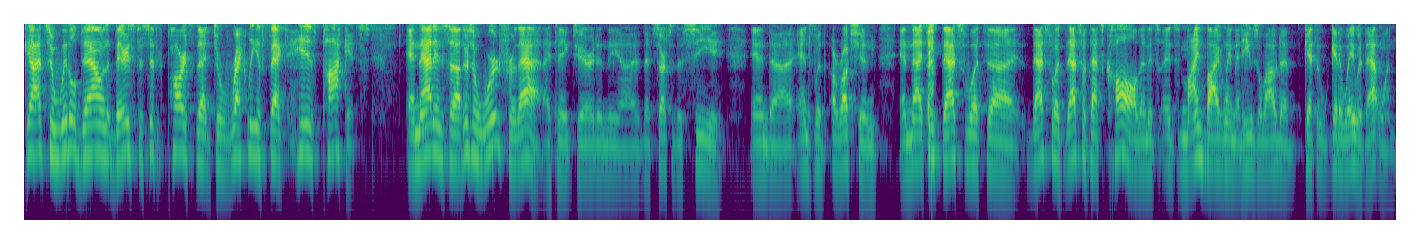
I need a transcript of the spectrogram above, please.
got to whittle down very specific parts that directly affect his pockets. and that is uh, there's a word for that I think Jared in the uh, that starts with a C and uh, ends with eruption, and I think that's what uh, that's what that's what that's called, and it's it's mind boggling that he was allowed to get the, get away with that one.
